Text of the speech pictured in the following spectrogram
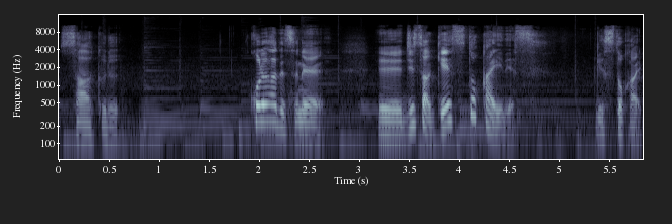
サークル。これはですね、えー、実はゲスト会です。ゲスト会。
